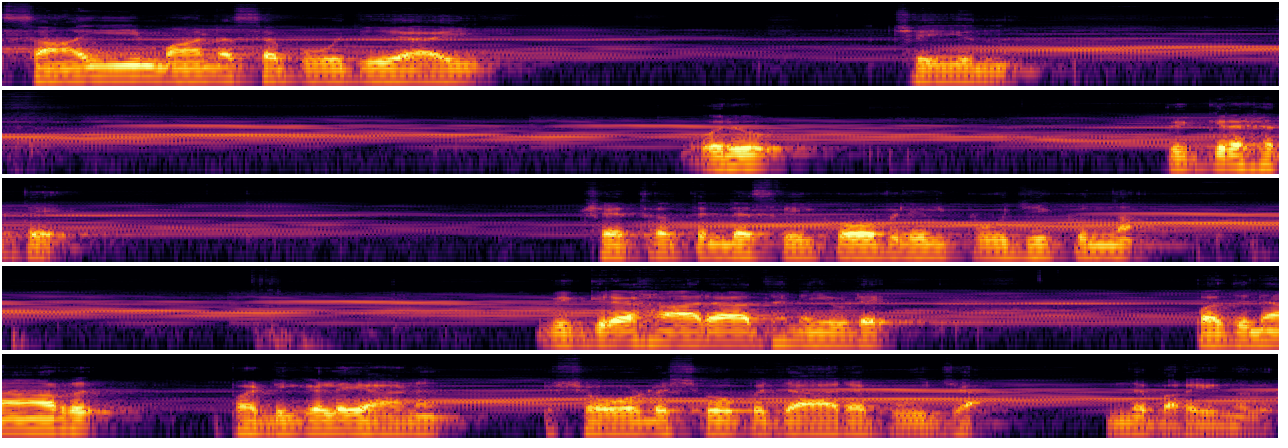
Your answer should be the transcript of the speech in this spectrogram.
സായി മാനസ പൂജയായി ചെയ്യുന്നു. ഒരു വിഗ്രഹത്തെ ക്ഷേത്രത്തിന്റെ ശ്രീകോവിലിൽ പൂജിക്കുന്ന വിഗ്രഹാരാധനയുടെ പതിനാറ് പടികളെയാണ് ഷോഡശോപചാര പൂജ എന്ന് പറയുന്നത്.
